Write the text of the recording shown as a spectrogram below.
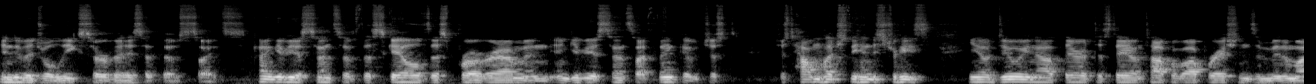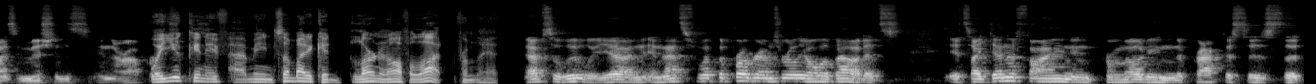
individual leak surveys at those sites. Kind of give you a sense of the scale of this program and, and give you a sense, I think, of just just how much the industry's you know doing out there to stay on top of operations and minimize emissions in their operations. Well, you can if I mean somebody could learn an awful lot from that. Absolutely, yeah, and and that's what the program's really all about. It's it's identifying and promoting the practices that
